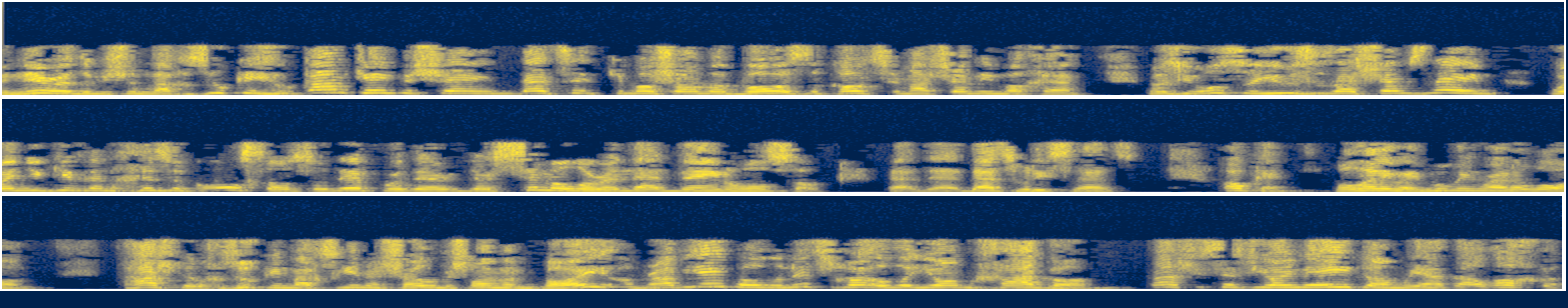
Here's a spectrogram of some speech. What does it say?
V'nira the mishum la'achzuke who gam came b'shem. That's it. Kimosh Amma boaz l'kotzim Hashem imochem. Because he also uses Hashem's name when you give them chizuk also. So therefore they're they're similar in that vein also. That, that, that's what he says. Okay. Well, anyway, moving right along. Hashtel chzukim machzin and shalom b'shlomim boy. Am Rav Yebel l'nitzcha ula yom chagam. Rashi says yom edom. We have the halacha,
